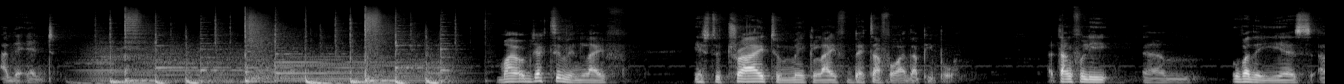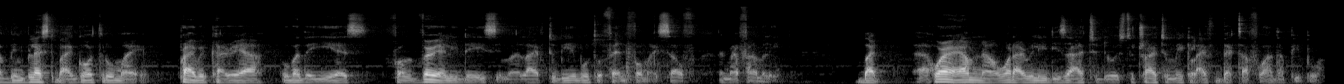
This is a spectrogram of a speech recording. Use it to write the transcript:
at the end. My objective in life is to try to make life better for other people. Uh, thankfully, um, over the years, I've been blessed by God through my private career over the years from very early days in my life to be able to fend for myself and my family. But uh, where I am now, what I really desire to do is to try to make life better for other people.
